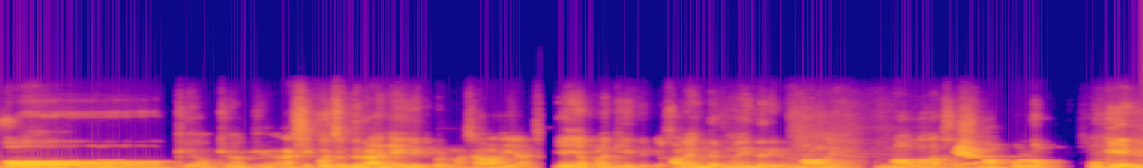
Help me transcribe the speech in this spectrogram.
Oh, oke oke oke. Resiko cederanya jadi bermasalah ya. Ya, ya apalagi kalau yang dari dari nol ya. Nol total 150 ya. UGD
